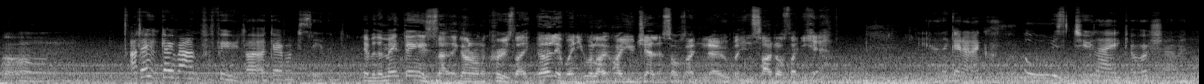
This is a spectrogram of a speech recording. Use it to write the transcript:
Oh. I don't go round for food, like I go round to see them. Yeah, but the main thing is that they're going on a cruise. Like earlier when you were like, "Are you jealous?" I was like, "No," but inside I was like, "Yeah." Yeah, they're going on a cruise to like Russia and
